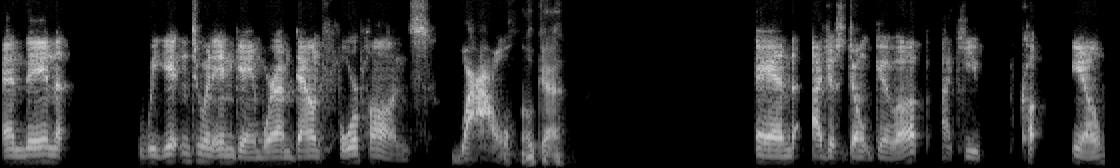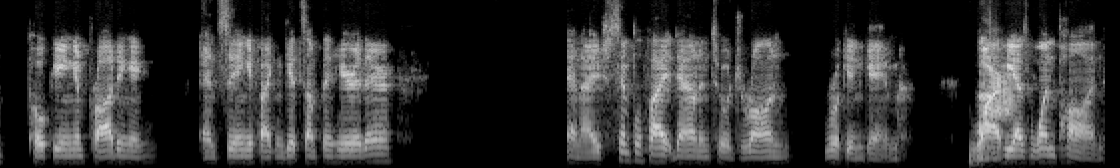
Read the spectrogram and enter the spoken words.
And then we get into an end game where I'm down four pawns Wow. Okay. and I just don't give up. I keep, you know, poking and prodding and, and seeing if I can get something here or there. And I simplify it down into a drawn rook in game. Wow. Uh, he has one pawn.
